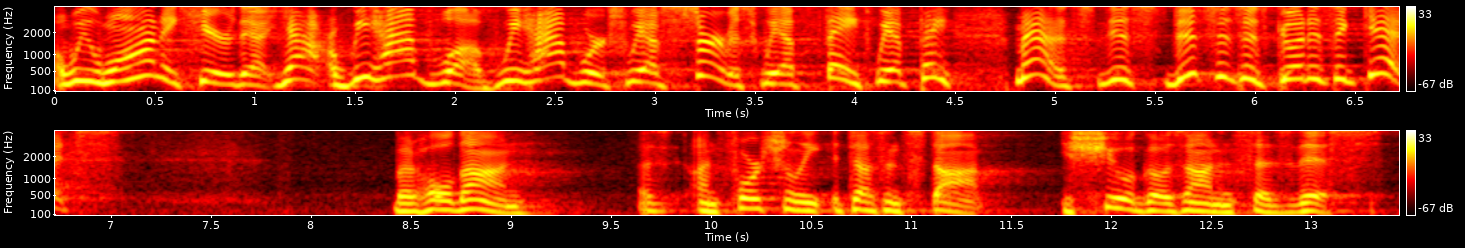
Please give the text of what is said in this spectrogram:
we want to hear that. Yeah, we have love, we have works, we have service, we have faith, we have faith. Man, it's, this, this is as good as it gets. But hold on, Unfortunately, it doesn't stop. Yeshua goes on and says this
